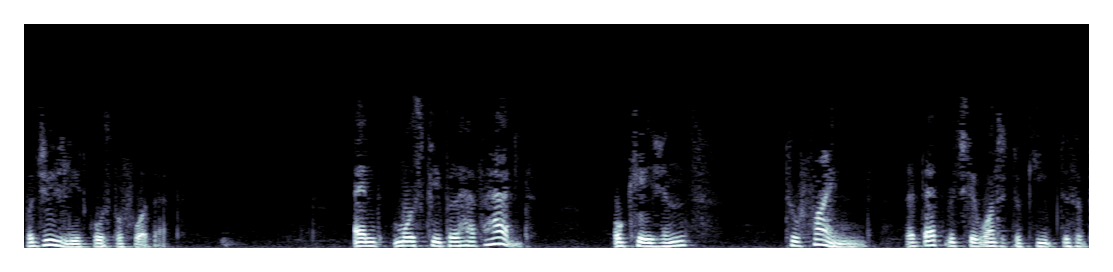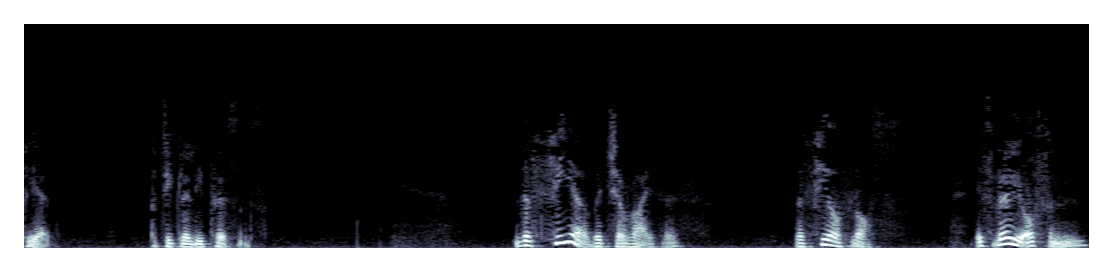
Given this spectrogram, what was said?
But usually it goes before that. And most people have had occasions to find that that which they wanted to keep disappeared particularly persons. The fear which arises, the fear of loss, is very often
